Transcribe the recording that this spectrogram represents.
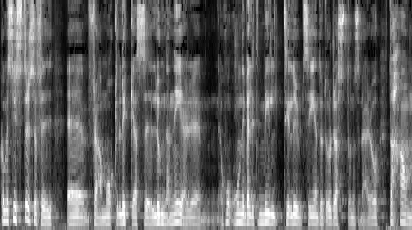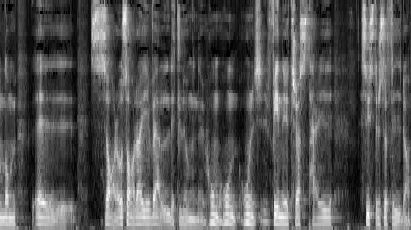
Kommer syster Sofie eh, fram och lyckas eh, lugna ner. Eh, hon, hon är väldigt mild till utseendet och rösten och sådär. Och tar hand om eh, Sara. Och Sara är väldigt lugn nu. Hon, hon, hon finner ju tröst här i syster Sofie då.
